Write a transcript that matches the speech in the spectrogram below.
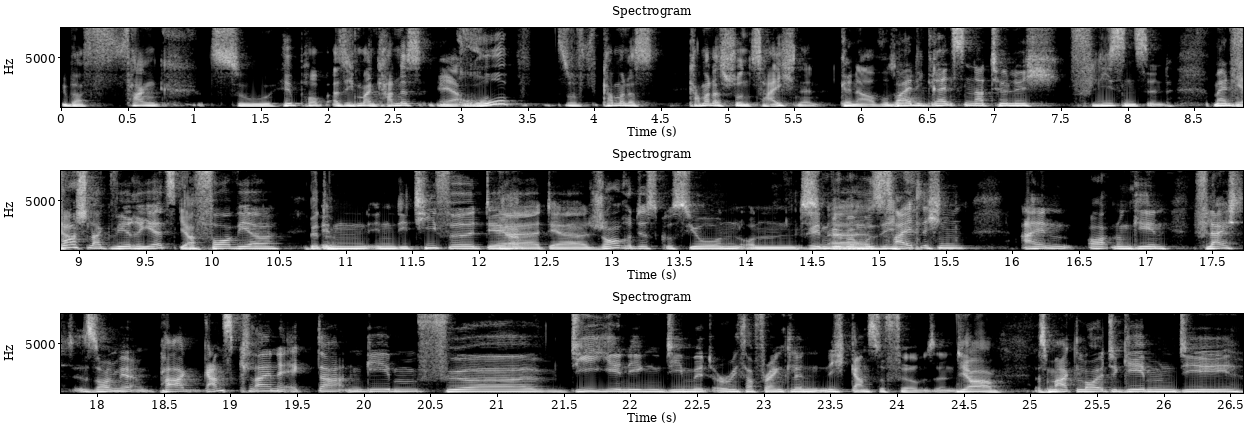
über Funk zu Hip Hop. Also ich man kann es Ja. grob, so kann man das kann man das schon zeichnen. Genau, wobei So. die Grenzen natürlich fließend sind. Mein Ja. Vorschlag wäre jetzt, Ja. bevor wir Bitte. in, in die Tiefe der, Ja. der Genre-Diskussion und Reden wir über Musik. zeitlichen Einordnung gehen, vielleicht sollen wir ein paar ganz kleine Eckdaten geben für diejenigen, die mit Aretha Franklin nicht ganz so firm sind. Ja, Es mag Leute geben, die.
